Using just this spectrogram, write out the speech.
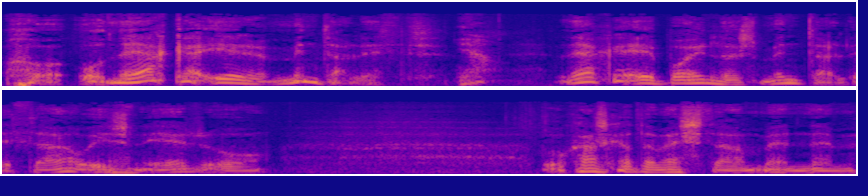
og, og nærka er myndarligt. Ja. Nærka er bøinløs myndarligt, ja, og isen er og og kanskje det meste, men um,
